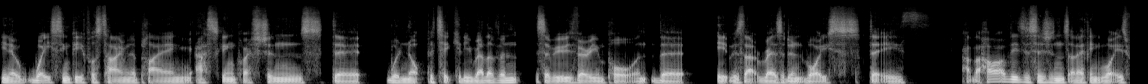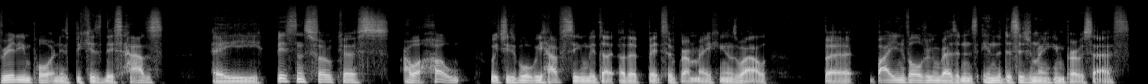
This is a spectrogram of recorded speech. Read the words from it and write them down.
you know, wasting people's time and applying, asking questions that were not particularly relevant. So it was very important that it was that resident voice that is at the heart of these decisions. And I think what is really important is because this has a business focus, our hope which is what we have seen with other bits of grant making as well. But by involving residents in the decision making process,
